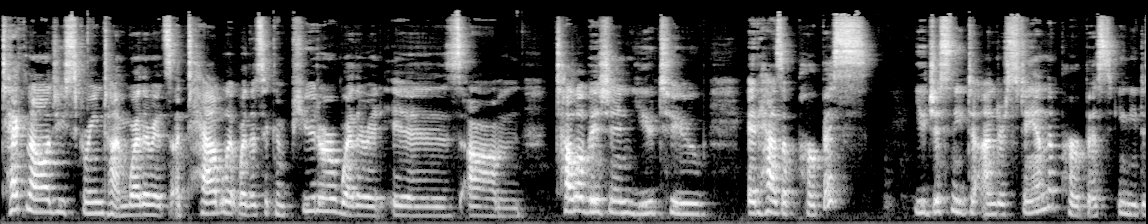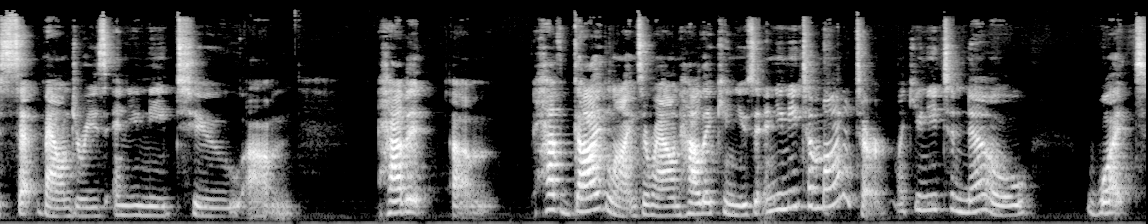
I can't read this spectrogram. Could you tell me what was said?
technology screen time, whether it's a tablet, whether it's a computer, whether it is um, television, YouTube, it has a purpose. You just need to understand the purpose. You need to set boundaries, and you need to um, have it um, have guidelines around how they can use it, and you need to monitor. Like you need to know what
